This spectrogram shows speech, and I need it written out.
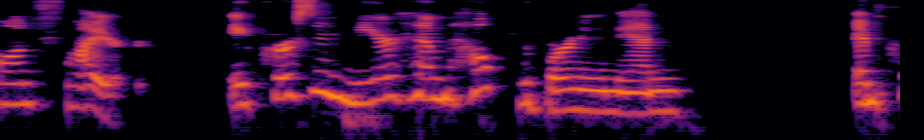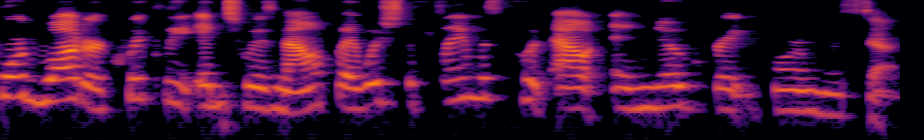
on fire. A person near him helped the burning man and poured water quickly into his mouth, by which the flame was put out and no great harm was done.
